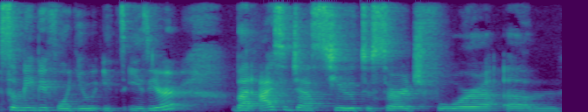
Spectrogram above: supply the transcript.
So maybe for you, it's easier, but I suggest you to search for um,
